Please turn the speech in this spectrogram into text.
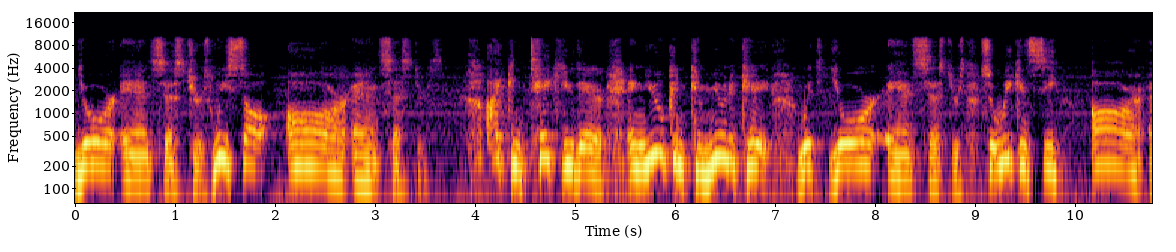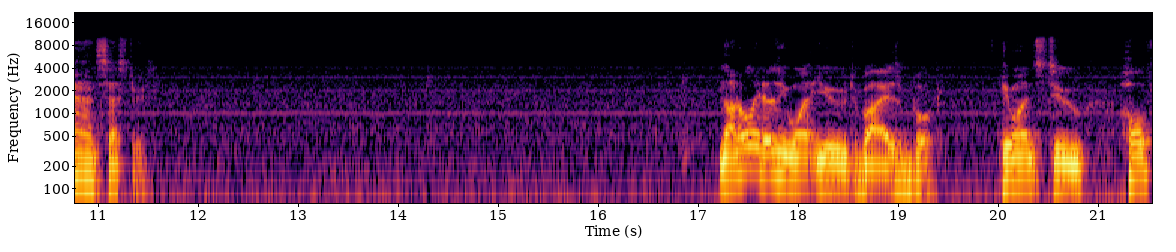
your ancestors. We saw our ancestors. I can take you there and you can communicate with your ancestors so we can see our ancestors. Not only does he want you to buy his book, he wants to hope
